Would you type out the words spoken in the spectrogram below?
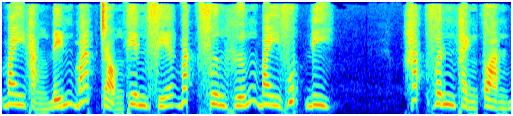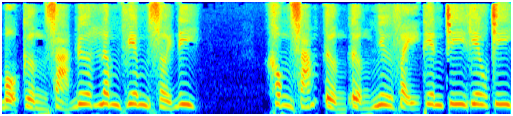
Bay thẳng đến bát trọng thiên phía bắc phương hướng bay vút đi. Hắc Vân thành toàn bộ cường giả đưa lâm viêm rời đi. Không dám tưởng tượng như vậy thiên chi ghiêu chi.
